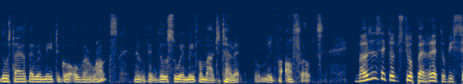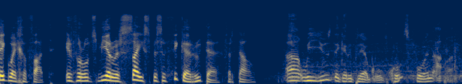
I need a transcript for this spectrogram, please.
those tires that were made to go over rocks and everything. Those who were made for multi-terrain, made for off-roads. Moses het ons toe op 'n rit op die Segway gevat en vir ons meer oor sy spesifieke roete vertel. Uh, we used the Gary Player Golf Course for an hour.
